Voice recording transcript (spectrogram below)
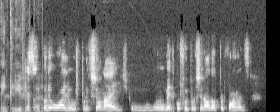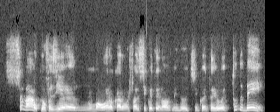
É incrível. Porque, assim, quando eu olho os profissionais, no momento que eu fui profissional da performance, sei lá, o que eu fazia numa hora, o cara hoje faz 59 minutos, 58, tudo bem,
